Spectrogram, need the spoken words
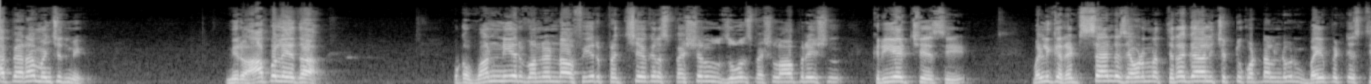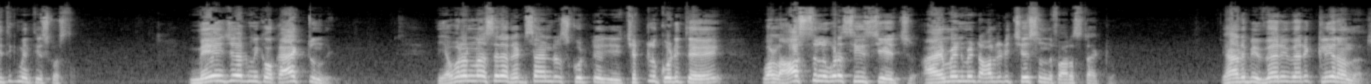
ఆపారా? మంచిది మీకు. మీరు ఆపలేదా? ఒక one year one and half year ప్రత్యేకమైన special zone special operation create చేసి మళ్ళీ రెడ్ శాండర్స్ ఎవడన్నా తిరగాలి చెట్టు కొట్టాలంటే భయపెట్టే స్థితికి మేము తీసుకొస్తాం. మేజర్ మీకు ఒక యాక్ట్ ఉంది. ఎవరన్నా సరే రెడ్ శాండర్స్ కొట్టి చెట్లు కొడితే వాళ్ళ ఆస్తులను కూడా సీజ్ చేయొచ్చు. ఆ అమెండ్మెంట్ ఆల్రెడీ చేస్తుంది ఫారెస్ట్ యాక్ట్లో. You had be very very clear on that.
